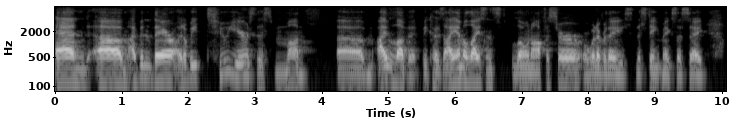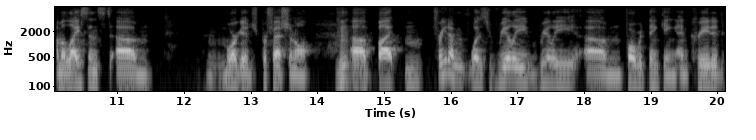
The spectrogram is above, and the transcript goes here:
And um, I've been there, it'll be two years this month. Um, I love it because I am a licensed loan officer or whatever they the state makes us say. I'm a licensed um, mortgage professional. Mm-hmm. Uh, but Freedom was really, really um, forward thinking and created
